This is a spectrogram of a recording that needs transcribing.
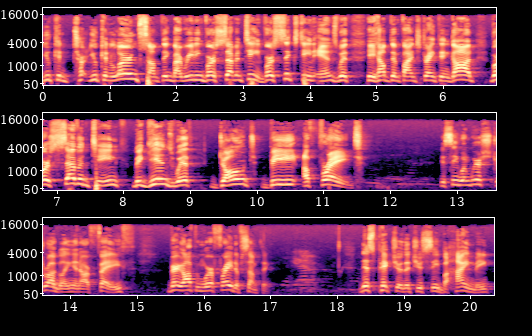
You can, ter- you can learn something by reading verse 17. Verse 16 ends with, He helped him find strength in God. Verse 17 begins with, Don't be afraid. You see, when we're struggling in our faith, very often we're afraid of something. This picture that you see behind me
